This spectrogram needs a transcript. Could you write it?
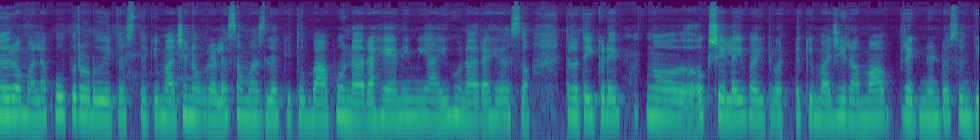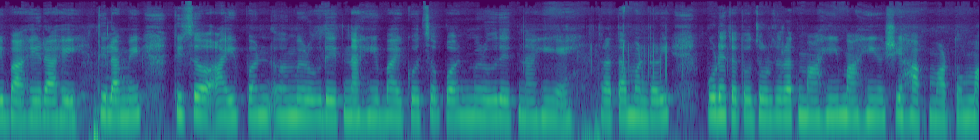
रमाला खूप रडू येत असतं की माझ्या नवऱ्याला समजलं की तो बाप होणार आहे आणि मी आई होणार आहे असं. तर आता इकडे अक्षयलाही वाईट वाटतं की माझी रमा प्रेग्नंट असून ती बाहेर आहे. तिला मी तिचं आई पण मिळवू देत नाही बायकोचं पण पण मिळू देत नाही आहे तर आता मंडळी पुढे तर तो जोरजोरात माही माही अशी हाक मारतो. मा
